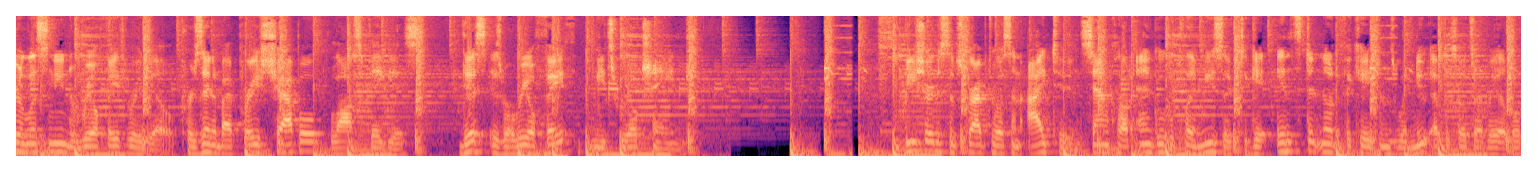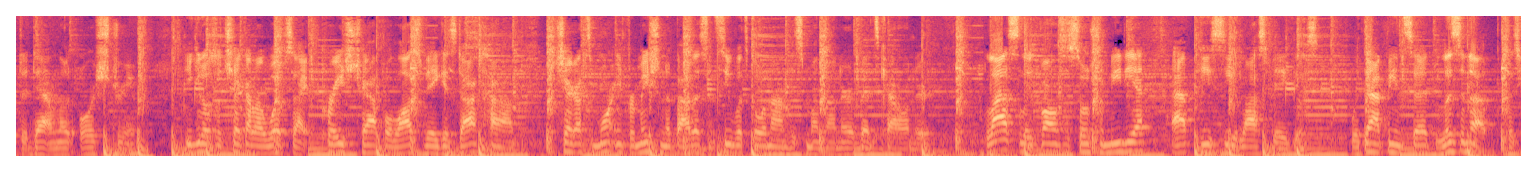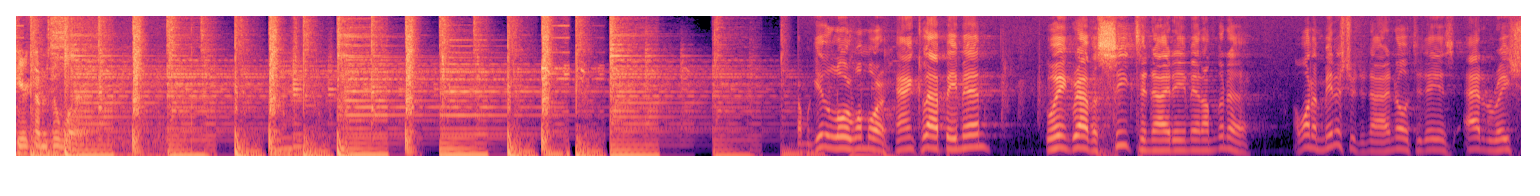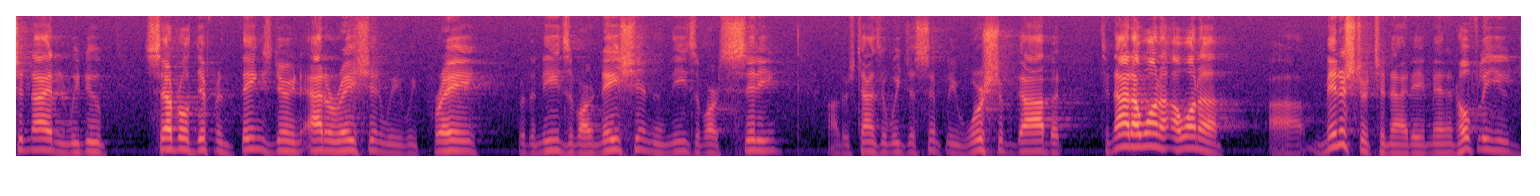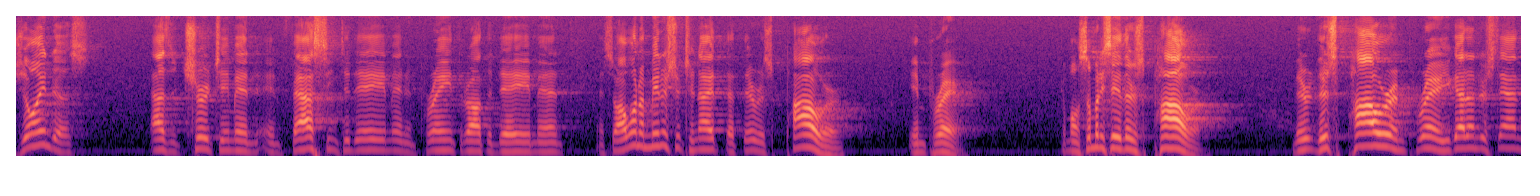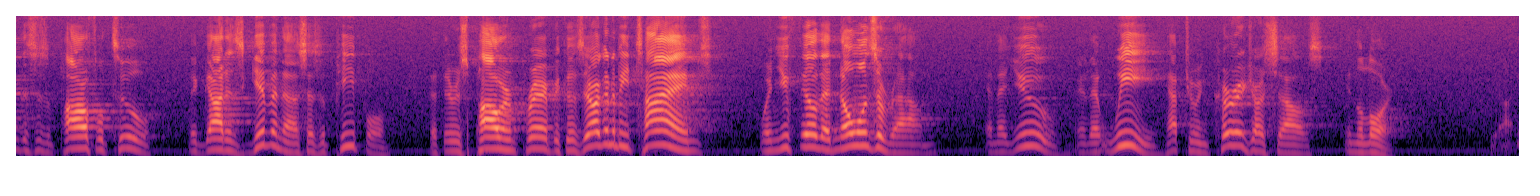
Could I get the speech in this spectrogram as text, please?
You're listening to Real Faith Radio, presented by Praise Chapel, Las Vegas. This is where real faith meets real change. Be sure to subscribe to us on iTunes, SoundCloud, and Google Play Music to get instant notifications when new episodes are available to download or stream. You can also check out our website, praisechapellasvegas.com, to check out some more information about us and see what's going on this month on our events calendar. Lastly, follow us on social media at PC Las Vegas. With that being said, listen up, because here comes the word. I'm gonna give the Lord one more hand clap, amen. Go ahead and grab a seat tonight, amen. I'm gonna, I want to minister tonight. I know today is adoration night, and we do several different things during adoration. We, we pray for the needs of our nation and the needs of our city. Uh, there's times that we just simply worship God, but tonight I want to I want to uh, minister tonight, amen. And hopefully you joined us as a church, amen, in fasting today, amen, and praying throughout the day, amen. And so I want to minister tonight that there is power in prayer. Come on, somebody say there's power. There, there's power in prayer. You got to understand this is a powerful tool that God has given us as a people, that there is power in prayer because there are going to be times when you feel that no one's around and that you that we have to encourage ourselves in the Lord.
